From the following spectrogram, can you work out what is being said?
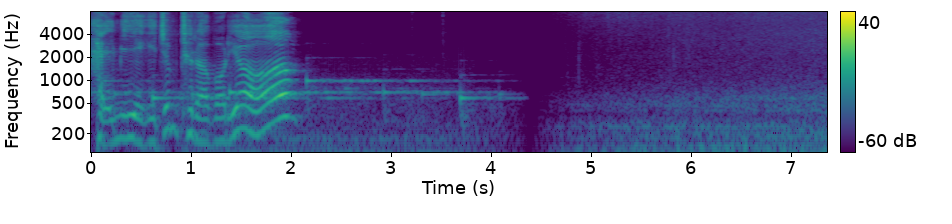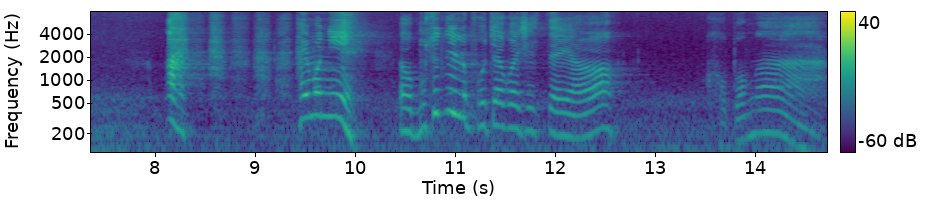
할미 얘기 좀 들어보렴. 아 할머니 어, 무슨 일로 보자고 하셨어요? 거봉아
